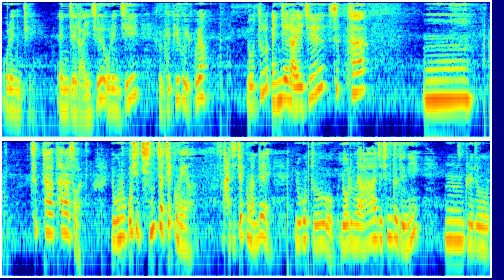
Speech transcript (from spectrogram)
오렌지, 엔젤 라이즈 오렌지 이렇게 피고 있고요. 이것도 엔젤 라이즈 스타 음 스타 파라솔. 요거는 꽃이 진짜 쬐끔해요. 아주 쬐끔한데 요것도 여름에 아주 힘들더니 음 그래도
